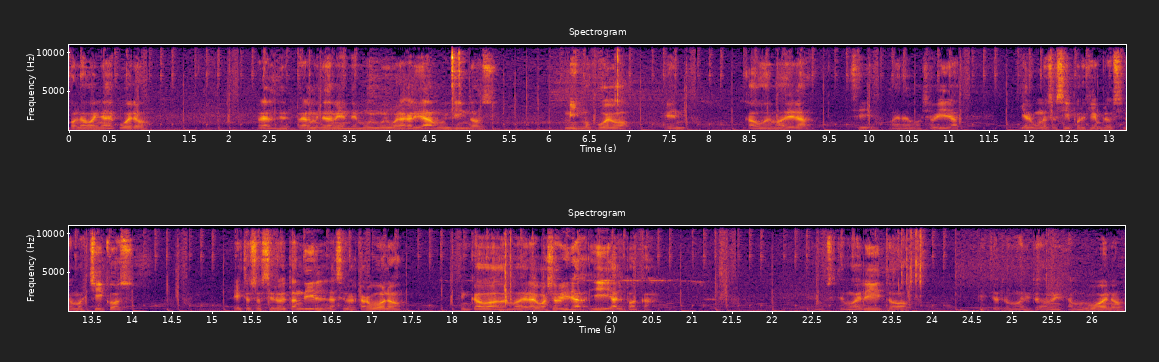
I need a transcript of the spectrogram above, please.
Con la vaina de cuero, Real- realmente también de muy muy buena calidad, muy lindos, mismo juego en cabo de madera, ¿sí? madera de guayabira y algunos así, por ejemplo, si no más chicos, esto es acero de tandil, acero al carbono, encabado en madera de guayabira y alpaca. Tenemos este modelito, este otro modelito también está muy bueno.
